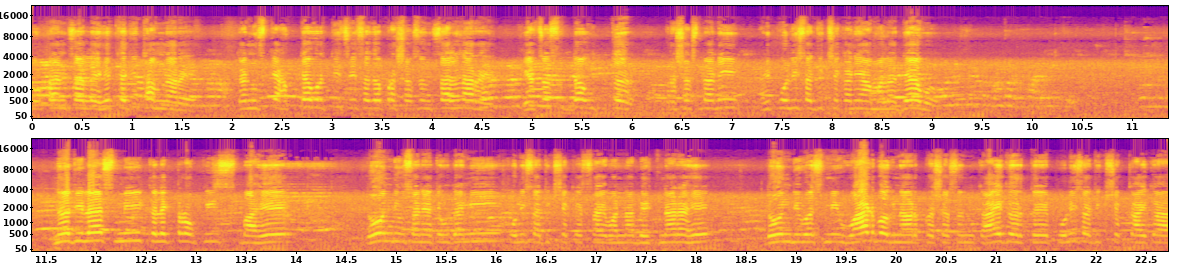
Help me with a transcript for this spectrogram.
कोटान चाललंय हे कधी थांबणार आहे? का नुसत्या हप्त्यावरतीच हे सगळं प्रशासन चालणार आहे याचं सुद्धा उत्तर प्रशासनाने आणि पोलीस अधीक्षकाने आम्हाला द्यावं. न दिल्यास मी कलेक्टर ऑफिस बाहेर. दोन दिवसांनी आता उद्या मी पोलीस अधीक्षक साहेबांना भेटणार आहे. दोन दिवस मी वाट बघणार प्रशासन काय करतंय पोलीस अधीक्षक काय का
